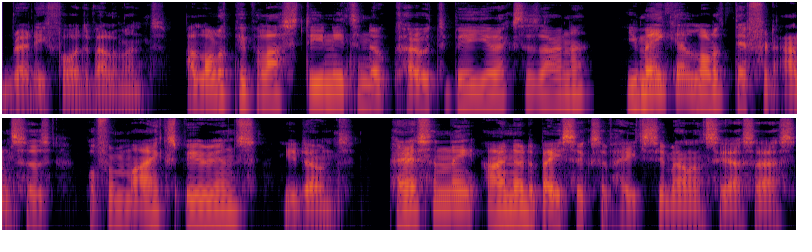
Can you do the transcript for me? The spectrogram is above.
ready for development. A lot of people ask, do you need to know code to be a UX designer? You may get a lot of different answers, but from my experience, you don't. Personally, I know the basics of HTML and CSS,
